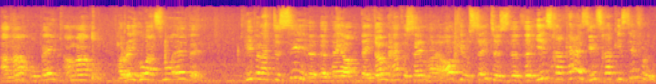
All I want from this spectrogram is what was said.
אמה ובן אמה, הרי הוא עצמו עבד. People have to see that, that they, are, they don't have the same hierarchical status that, that Yitzchak has. Yitzchak is different.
